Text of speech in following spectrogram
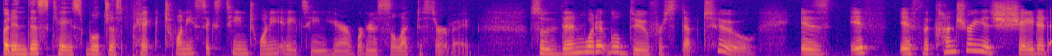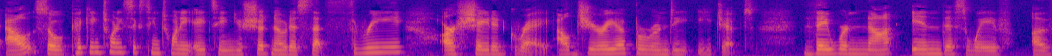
but in this case, we'll just pick 2016, 2018 here. We're going to select a survey. So then what it will do for step two is if if the country is shaded out, so picking 2016, 2018, you should notice that three are shaded gray Algeria, Burundi, Egypt. They were not in this wave of,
